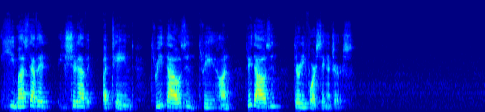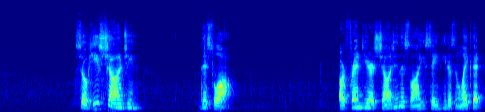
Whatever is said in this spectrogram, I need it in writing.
he must have it, he should have attained 3,034 signatures. So he's challenging this law. Our friend here is challenging this law. He's saying he doesn't like that.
